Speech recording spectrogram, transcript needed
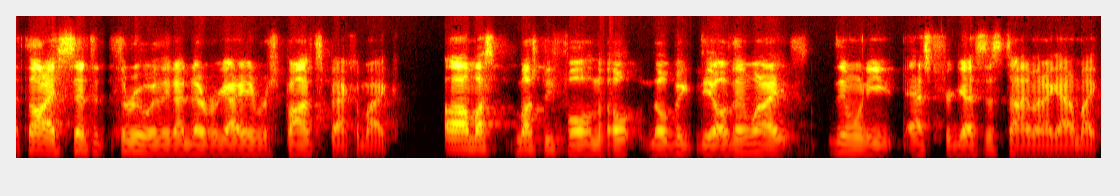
I thought I sent it through, and then I never got any response back. I'm like, oh, must must be full. No, no big deal. Then when I then when he asked for guests this time, and I got him like,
